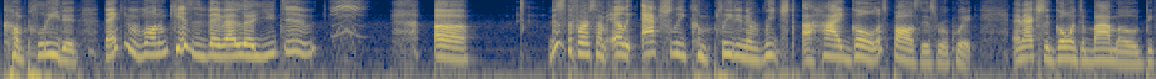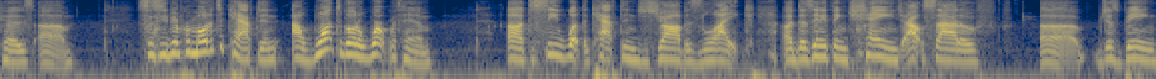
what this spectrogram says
completed. Thank you for blowing them kisses, baby. I love you too. Uh, this is the first time Ellie actually completed and reached a high goal. Let's pause this real quick and actually go into buy mode because um, since he's been promoted to captain, I want to go to work with him uh, to see what the captain's job is like. Uh, does anything change outside of uh, just being,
